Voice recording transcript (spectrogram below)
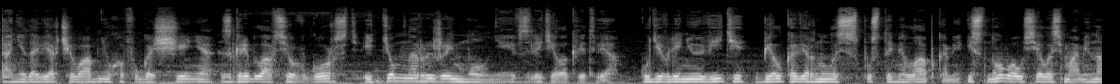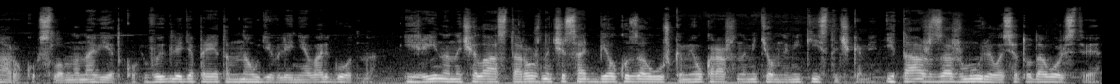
Та, недоверчиво обнюхав угощение, сгребла все в горсть и темно-рыжей молнией взлетела к ветвям. К удивлению Вити, белка вернулась с пустыми лапками и снова уселась маме на руку, словно на ветку, выглядя при этом на удивление вольготно. Ирина начала осторожно чесать белку за ушками, украшенными темными кисточками, и та аж зажмурилась от удовольствия.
